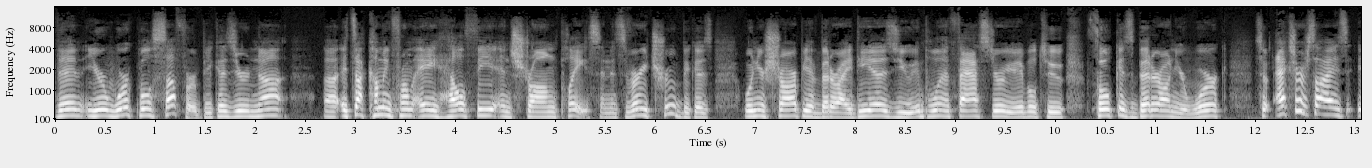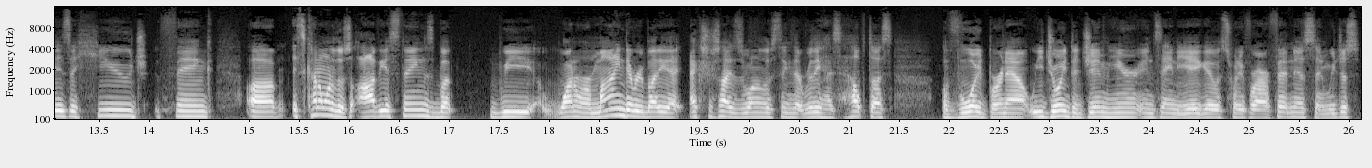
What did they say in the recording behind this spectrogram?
then your work will suffer because you're not uh, it's not coming from a healthy and strong place. And it's very true because when you're sharp, you have better ideas, you implement faster, you're able to focus better on your work. So, exercise is a huge thing. Uh, it's kind of one of those obvious things, but we want to remind everybody that exercise is one of those things that really has helped us avoid burnout. We joined a gym here in San Diego, it's 24 hour fitness, and we just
